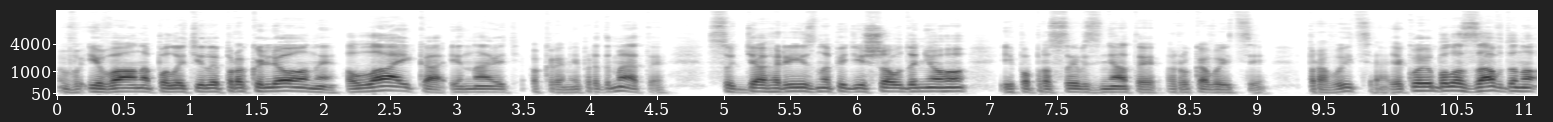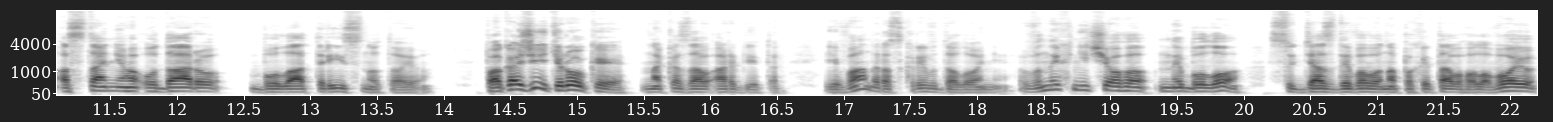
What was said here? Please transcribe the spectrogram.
В Івана полетіли прокльони, лайка і навіть окремі предмети. Суддя грізно підійшов до нього і попросив зняти рукавиці. Правиця, якою було завдано останнього удару, була тріснутою. Покажіть руки, наказав арбітр. Іван розкрив долоні. В них нічого не було. Суддя здивовано похитав головою,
